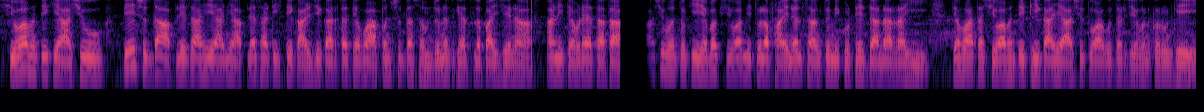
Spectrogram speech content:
शिवा म्हणते की आशू ते सुद्धा आपलेच आहे आणि आपल्यासाठीच ते काळजी करतात तेव्हा आपण सुद्धा समजूनच घेतलं पाहिजे ना. आणि तेवढ्यात आता आशू म्हणतो की हे बघ शिवा मी तुला फायनल सांगतो मी कुठेच जाणार नाही. तेव्हा आता शिवा म्हणते ठीक आहे आशू तू अगोदर जेवण करून घे.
